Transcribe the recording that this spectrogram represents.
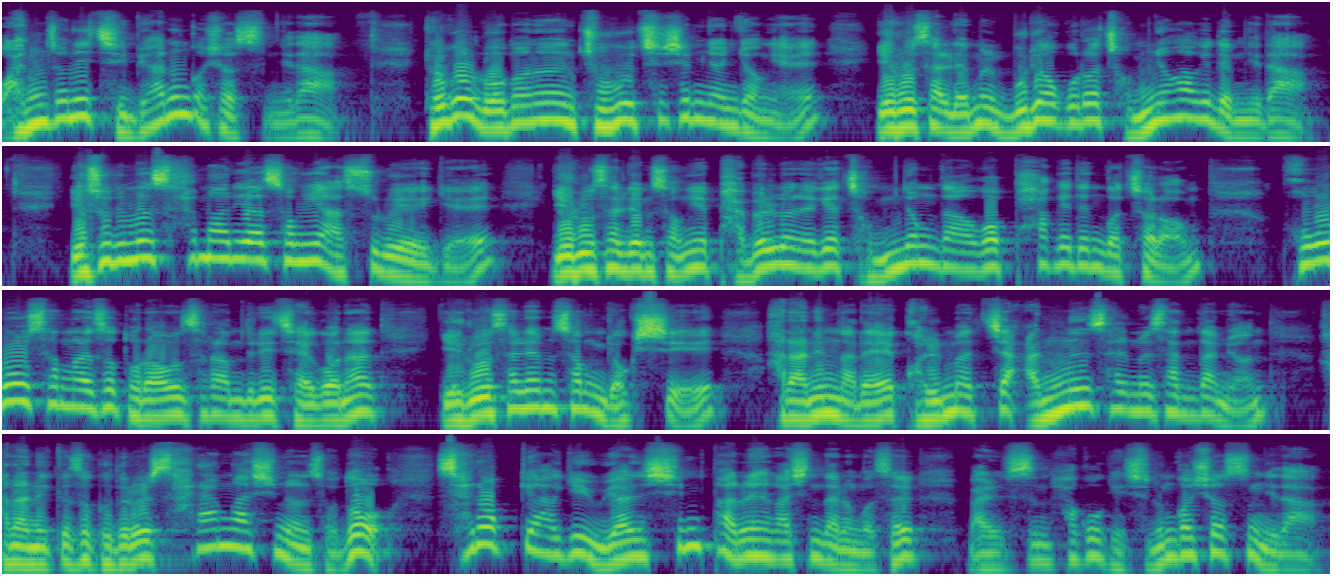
완전히 지배하는 것이었습니다. 결국 로마는 주후 70년경에 예루살렘을 무력으로 점령하게 됩니다. 예수님은 사마리아 성이 아수르에게 예루살렘 성이 바벨론에게 점령당하고 파괴된 것처럼 포로 생활에서 돌아온 사람들이 재건한 예루살렘 성 역시 하나님 나라에 걸맞지 않는 삶을 산다면 하나님께서 그들을 사랑하시면서도 새롭게 하기 위한 심판을 행하신다는 것을 말씀하고 계시는 것이었습니다.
